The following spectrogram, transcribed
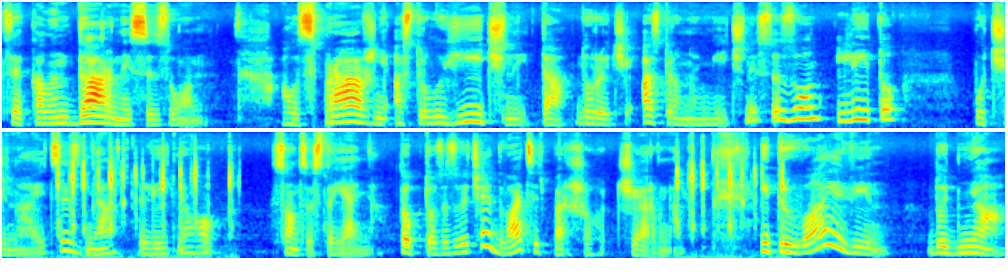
Це календарний сезон. А от справжній астрологічний та, до речі, астрономічний сезон літо починається з дня літнього сонцестояння, тобто зазвичай 21 червня. І триває він до дня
